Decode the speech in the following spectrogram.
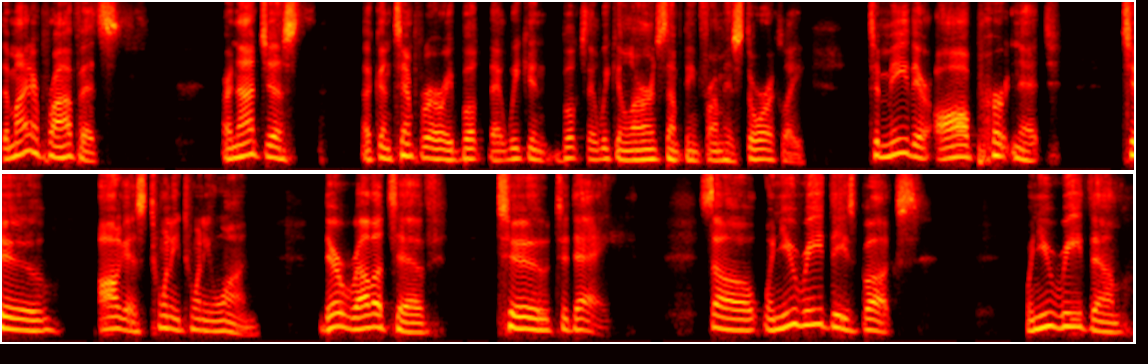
the minor prophets are not just a contemporary book that we can books that we can learn something from historically. To me, they're all pertinent to August 2021. They're relative to today. So when you read these books, when you read them,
